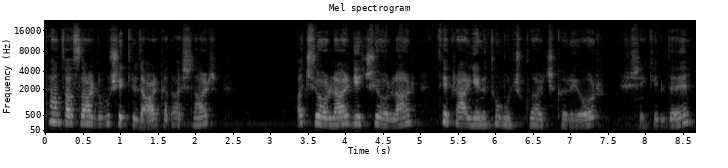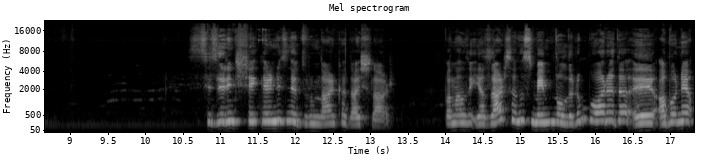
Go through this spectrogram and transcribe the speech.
Pentaslar da bu şekilde arkadaşlar. Açıyorlar, geçiyorlar. Tekrar yeni tomurcuklar çıkarıyor. Şu şekilde. Sizlerin çiçekleriniz ne durumda arkadaşlar? Bana yazarsanız memnun olurum. Bu arada e, abone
